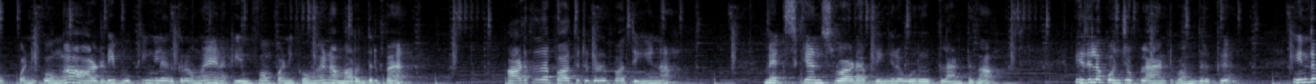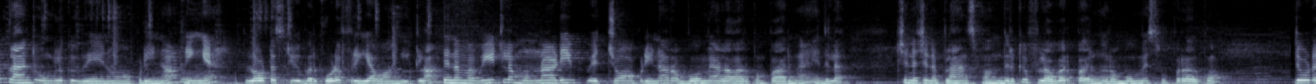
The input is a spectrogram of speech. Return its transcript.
புக் பண்ணிக்கோங்க. ஆல்ரெடி புக்கிங்கில் இருக்கிறவங்க எனக்கு இன்ஃபார்ம் பண்ணிக்கோங்க. நான் மறந்துருப்பேன். அடுத்ததாக பார்த்துட்டு இருக்கிறது பார்த்தீங்கன்னா மெக்சிகன் ஸ்வாட் அப்படிங்கிற ஒரு பிளான்ட்டு தான். இதில் கொஞ்சம் பிளான்ட் வந்திருக்கு. இந்த பிளான்ட் உங்களுக்கு வேணும் அப்படின்னா நீங்கள் லோட்டஸ் டியூபர் கூட ஃப்ரீயாக வாங்கிக்கலாம். இது நம்ம வீட்டில் முன்னாடி வச்சோம் அப்படின்னா ரொம்பவுமே அழகாக இருக்கும் பாருங்கள் இதில் சின்ன சின்ன பிளான்ஸ் வந்திருக்கு. ஃப்ளவர் பாருங்கள் ரொம்பவுமே சூப்பராக இருக்கும். இதோட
